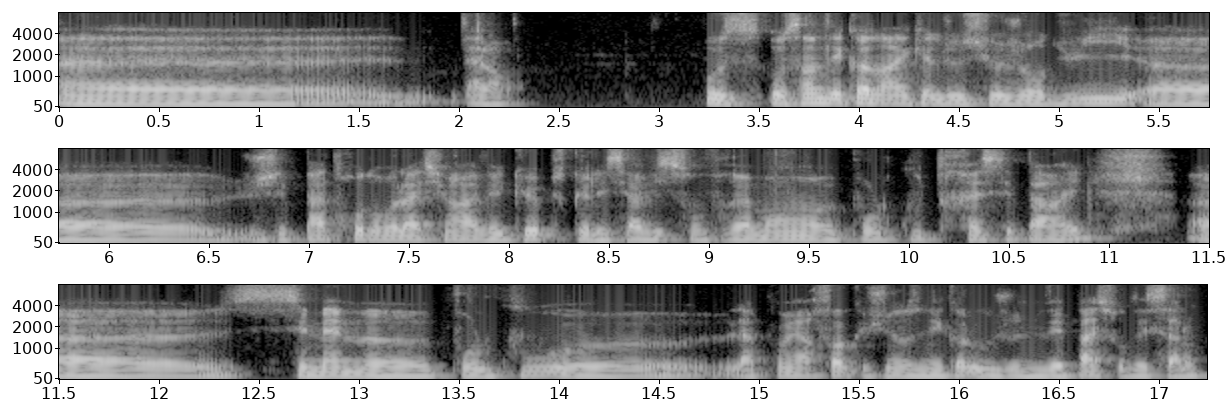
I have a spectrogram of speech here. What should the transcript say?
Euh, Alors, au, sein de l'école dans laquelle je suis aujourd'hui, euh, j'ai pas trop de relations avec eux parce que les services sont vraiment, pour le coup, très séparés. c'est même, pour le coup, la première fois que je suis dans une école où je ne vais pas sur des salons.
